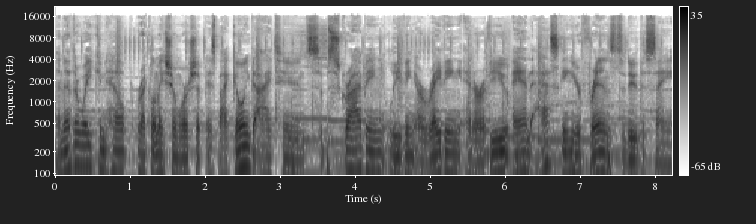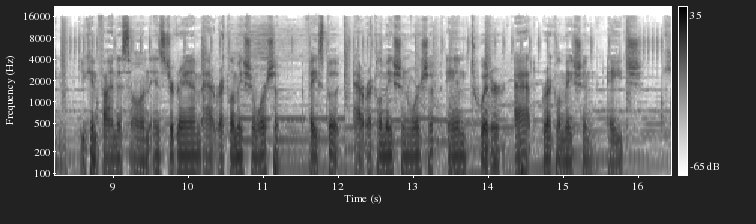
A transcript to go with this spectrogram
Another way you can help Reclamation Worship is by going to iTunes, subscribing, leaving a rating and a review, and asking your friends to do the same. You can find us on Instagram at Reclamation Worship, Facebook at Reclamation Worship, and Twitter at Reclamation HQ.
